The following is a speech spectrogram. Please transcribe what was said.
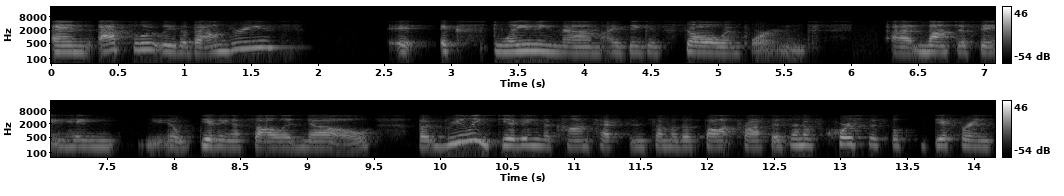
And absolutely, the boundaries, it, explaining them, I think, is so important uh, not just saying, hey, you know, giving a solid no, but really giving the context and some of the thought process. And of course, this looks different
